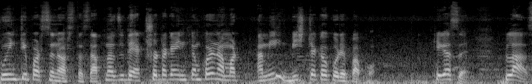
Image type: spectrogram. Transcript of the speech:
টোয়েন্টি পার্সেন্ট আসতেছে। আপনার যদি একশো টাকা ইনকাম করেন, আমার, আমি বিশ টাকা করে পাবো। ঠিক আছে? প্লাস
